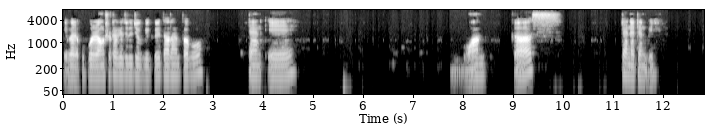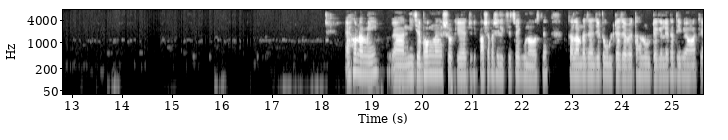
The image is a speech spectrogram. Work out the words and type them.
এবার উপরের অংশটাকে যদি যোগ বিয়োগ করি, তাহলে আমি পাবো tan A one plus tan A tan B এখন আমি নিচের ভগ্নাংশকে যদি পাশাপাশি লিখতে চাই গুণ অবস্থায় তাহলে আমরা জানি যে এটা উল্টে যাবে। তাহলে উল্টে গেলে এটা দিবে আমাকে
